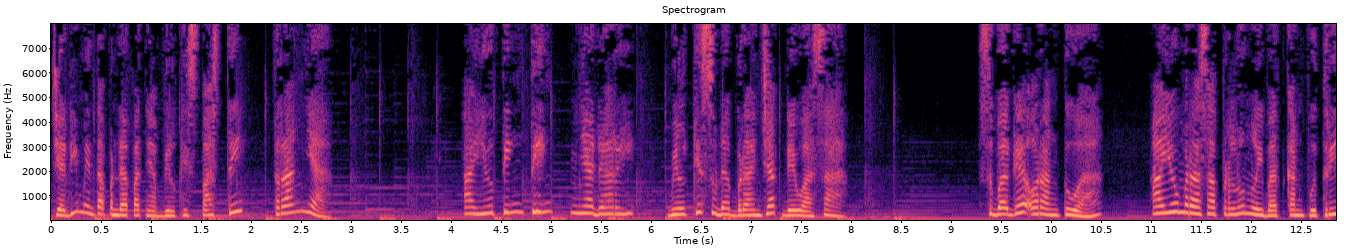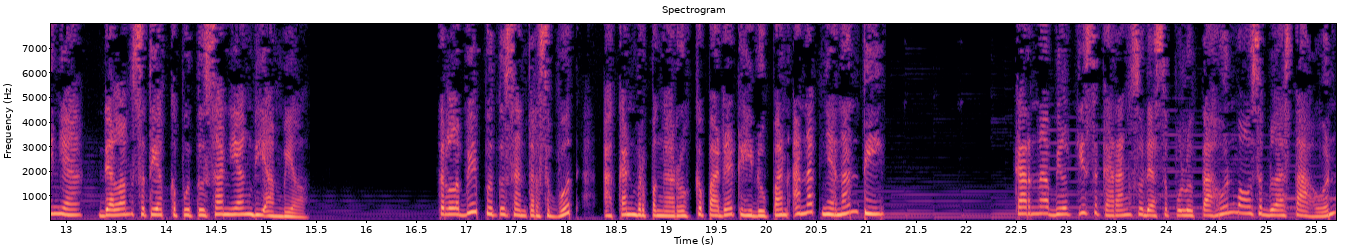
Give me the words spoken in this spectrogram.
Jadi minta pendapatnya Bilkis pasti, terangnya. Ayu Ting Ting menyadari, Bilkis sudah beranjak dewasa. Sebagai orang tua, Ayu merasa perlu melibatkan putrinya dalam setiap keputusan yang diambil. Terlebih putusan tersebut akan berpengaruh kepada kehidupan anaknya nanti. Karena Bilkis sekarang sudah 10 tahun mau 11 tahun,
